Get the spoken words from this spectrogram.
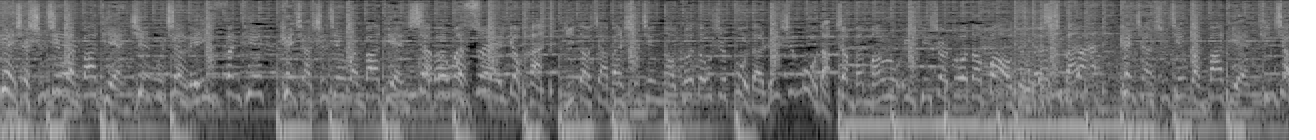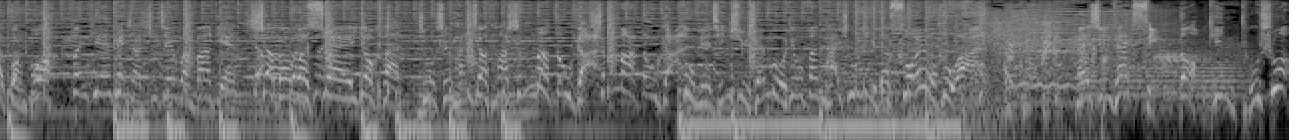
看下时间晚八点，夜幕降临，翻天。看下时间晚八点，下班万岁要喊。一到下班时间，脑壳都是负的，人是木的。上班忙碌一天，事儿多到爆肚的稀饭。看下时间晚八点，停下广播，翻天。看下时间晚八点，下班万岁要喊。主持谈笑他什么都敢，什么都敢。负面情绪全部丢翻，排除你的所有不安。开心 taxi，道听途说。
